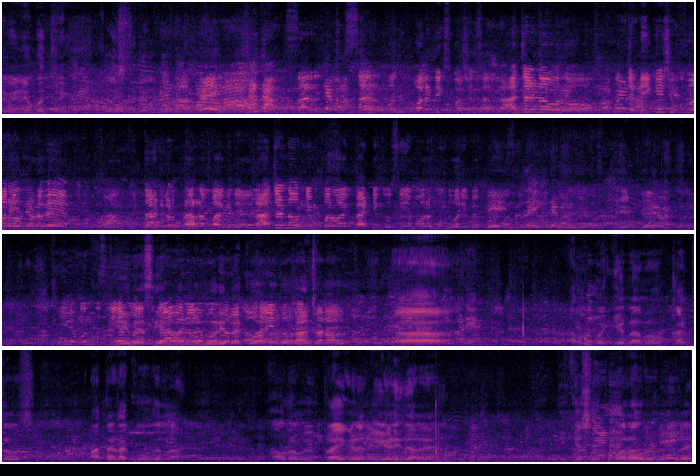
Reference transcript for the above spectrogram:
ರೆವಿನ್ಯೂ ಮಂತ್ರಿ ಕಳಿಸ್ತಿದ್ದಾರೆ. ಸರ್ ಸರ್ ಒಂದು ಪಾಲಿಟಿಕ್ಸ್ ಕ್ವಶನ್ ಸರ್. ರಾಜಣ್ಣ ಅವರು ಮತ್ತೆ ಡಿ ಕೆ ಶಿವಕುಮಾರ್ ಅವ್ರ ನಡುವೆ ಕಿತ್ತಾಟಗಳು ಪ್ರಾರಂಭ ಆಗಿದೆ. ರಾಜಣ್ಣ ಅವರು ನಿಮ್ಮ ಪರವಾಗಿ ಬ್ಯಾಟಿಂಗ್ ಸಿಎಂ ಅವರೇ ಮುಂದುವರಿಬೇಕು ಅದ್ರ ಬಗ್ಗೆ ನಾನು ಕಾಂಟ್ರವರ್ಸಿ ಮಾತಾಡಕ್ಕೆ ಹೋಗಲ್ಲ. ಅವರ ಅಭಿಪ್ರಾಯಗಳನ್ನು ಹೇಳಿದ್ದಾರೆ. ಡಿ ಕೆ ಶಿವಕುಮಾರ್ ಅವರ ಅಭಿಪ್ರಾಯ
